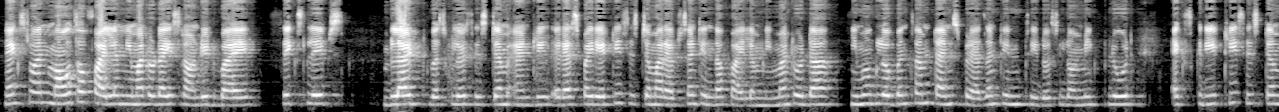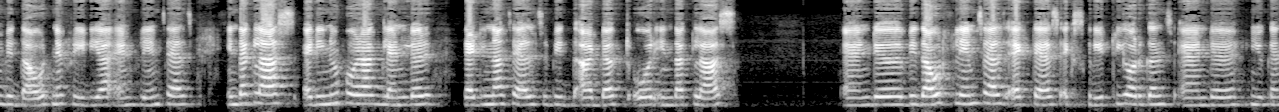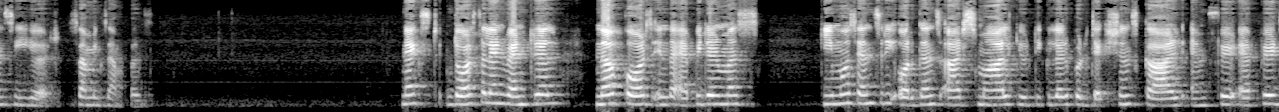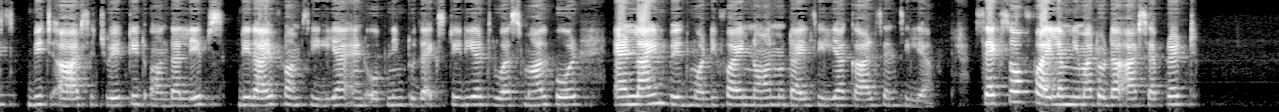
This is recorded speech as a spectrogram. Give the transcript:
Next one, mouth of phylum Nematoda is surrounded by six lips Blood, vascular system and respiratory system are absent in the phylum Nematoda. Hemoglobin sometimes present in pseudocoelomic fluid. Excretory system without nephridia and flame cells. In the class Adenophora glandular renette cells with a duct or in the class and uh, without flame cells act as excretory organs and uh, you can see here some examples. Next, dorsal and ventral nerve cords in the epidermis Chemosensory organs are small cuticular projections called amphids which are situated on the lips, derived from cilia and opening to the exterior through a small pore and lined with modified non-motile cilia called sensilla. Sex of phylum Nematoda are separate.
